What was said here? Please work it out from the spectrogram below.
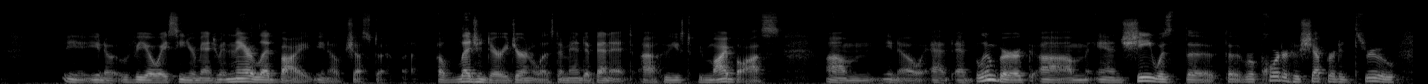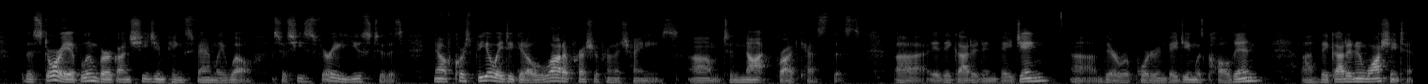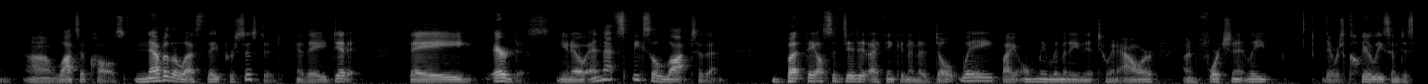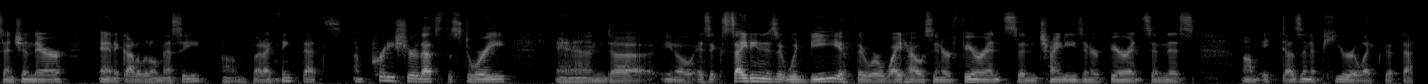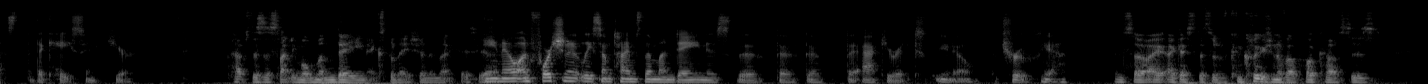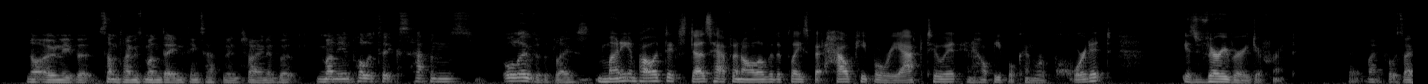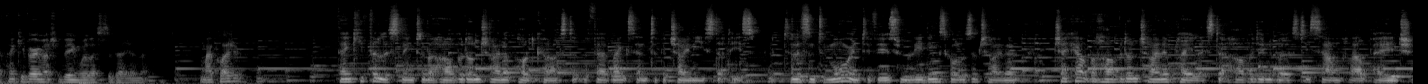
you know, VOA senior management, and they are led by you know just a, a legendary journalist, Amanda Bennett, uh, who used to be my boss. Um, you know, at, at Bloomberg, um, and she was the the reporter who shepherded through the story at Bloomberg on Xi Jinping's family wealth. So she's very used to this. Now, of course, VOA did get a lot of pressure from the Chinese um, to not broadcast this. Uh, they got it in Beijing. Uh, their reporter in Beijing was called in. Uh, they got it in Washington. Uh, lots of calls. Nevertheless, they persisted and they did it. They aired this, you know, and that speaks a lot to them. But they also did it, I think, in an adult way by only limiting it to an hour. Unfortunately, there was clearly some dissension there and it got a little messy. Um, but I think that's, I'm pretty sure that's the story. And, uh, you know, as exciting as it would be if there were White House interference and Chinese interference in this, um, it doesn't appear like that that's the case in here. Perhaps there's a slightly more mundane explanation in that case. Yeah. You know, unfortunately, sometimes the mundane is the, the, the, the accurate, you know, the truth. Yeah. And so I, I guess the sort of conclusion of our podcast is not only that sometimes mundane things happen in China, but money in politics happens all over the place. money in politics does happen all over the place, but how people react to it and how people can report it is very, very different. Great. Mike Forsyth, thank you very much for being with us today. In that case. My pleasure. Thank you for listening to the Harvard on China podcast at the Fairbanks Center for Chinese Studies. To listen to more interviews from leading scholars of China, check out the Harvard on China playlist at Harvard University's SoundCloud page.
